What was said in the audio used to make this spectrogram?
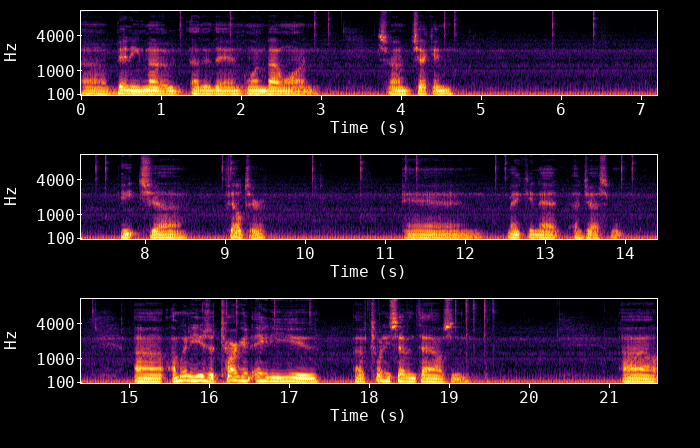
uh, binning mode other than one by one. So I'm checking each uh, filter and making that adjustment. Uh, I'm going to use a target ADU of 27,000 uh,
